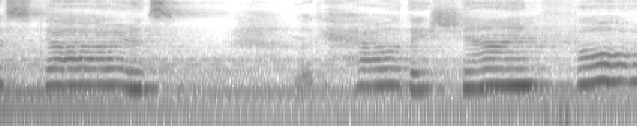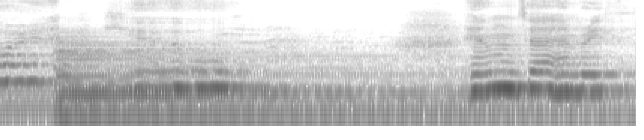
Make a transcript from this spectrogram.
The stars. Look how they shine for you. And everything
